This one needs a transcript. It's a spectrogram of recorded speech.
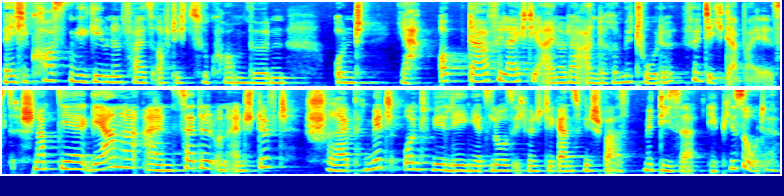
welche Kosten gegebenenfalls auf dich zukommen würden und ja, ob da vielleicht die ein oder andere Methode für dich dabei ist. Schnapp dir gerne einen Zettel und einen Stift, schreib mit und wir legen jetzt los. Ich wünsche dir ganz viel Spaß mit dieser Episode.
